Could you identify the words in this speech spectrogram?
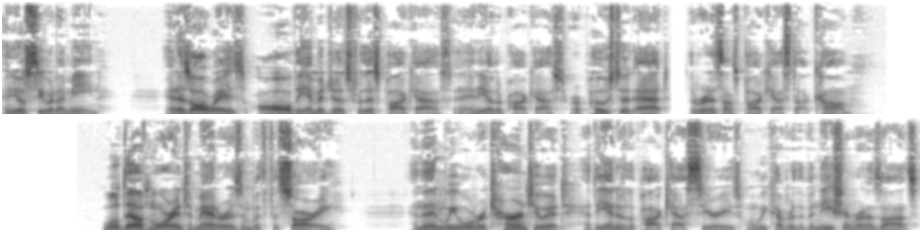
and you'll see what I mean. And as always, all the images for this podcast and any other podcast are posted at therenaissancepodcast.com. We'll delve more into mannerism with Vasari, and then we will return to it at the end of the podcast series when we cover the Venetian Renaissance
